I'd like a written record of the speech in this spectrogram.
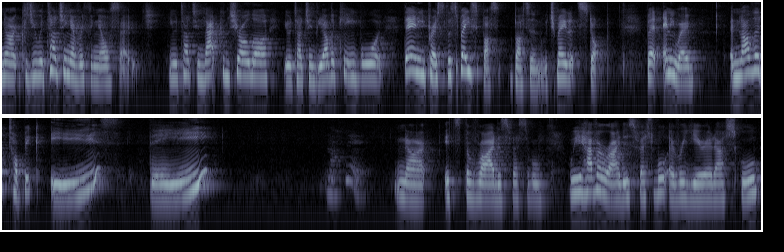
no, because you were touching everything else, Age. You were touching that controller, you were touching the other keyboard, then he pressed the space bus- button, which made it stop. But anyway, another topic is the. Nothing. No, it's the Writers' Festival. We have a Writers' Festival every year at our school,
